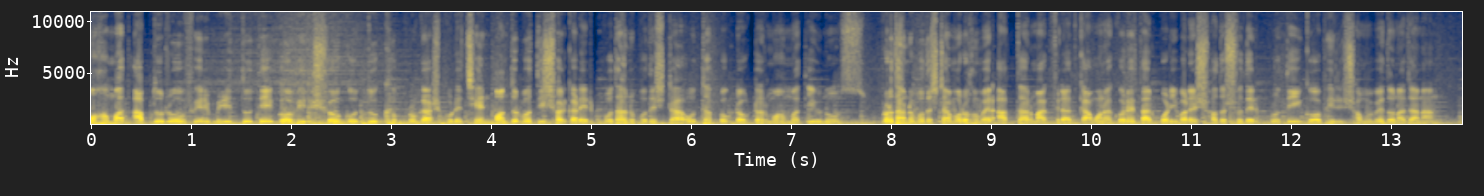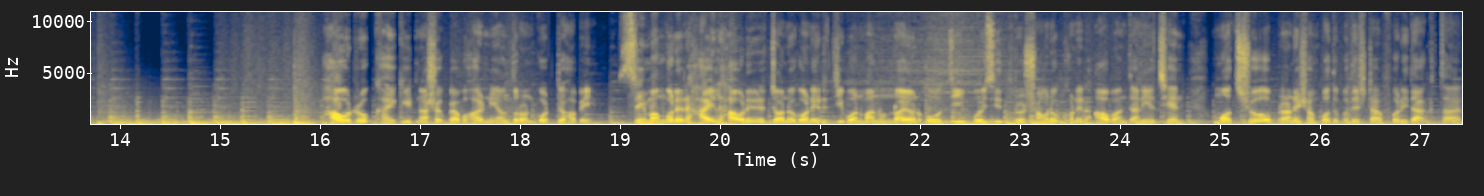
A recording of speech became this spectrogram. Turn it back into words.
মোহাম্মদ আব্দুর রৌফের মৃত্যুতে গভীর শোক ও দুঃখ প্রকাশ করেছেন অন্তর্বর্তী সরকারের প্রধান উপদেষ্টা অধ্যাপক ডক্টর মোহাম্মদ ইউনুস। প্রধান উপদেষ্টা মরহুমের আত্মার মাগফিরাত কামনা করে তার পরিবারের সদস্যদের প্রতি গভীর সমবেদনা জানান। হাওর রক্ষায় কীটনাশক ব্যবহার নিয়ন্ত্রণ করতে হবে। শ্রীমঙ্গলের হাইল হাওরের জনগণের জীবনমান উন্নয়ন ও জীব বৈচিত্র্য সংরক্ষণের আহ্বান জানিয়েছেন মৎস্য ও প্রাণী সম্পদ উপদেষ্টা ফরিদা আক্তার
